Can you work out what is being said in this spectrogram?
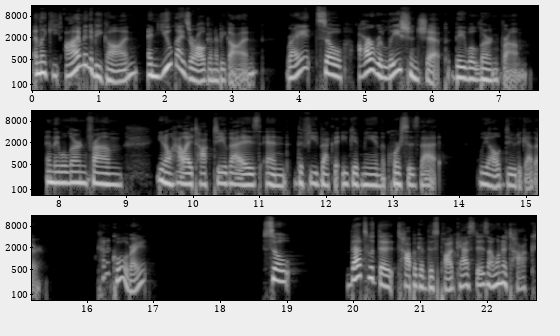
And like, I'm going to be gone and you guys are all going to be gone. Right. So our relationship, they will learn from and they will learn from, you know, how I talk to you guys and the feedback that you give me and the courses that we all do together. Kind of cool, right? So that's what the topic of this podcast is. I want to talk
